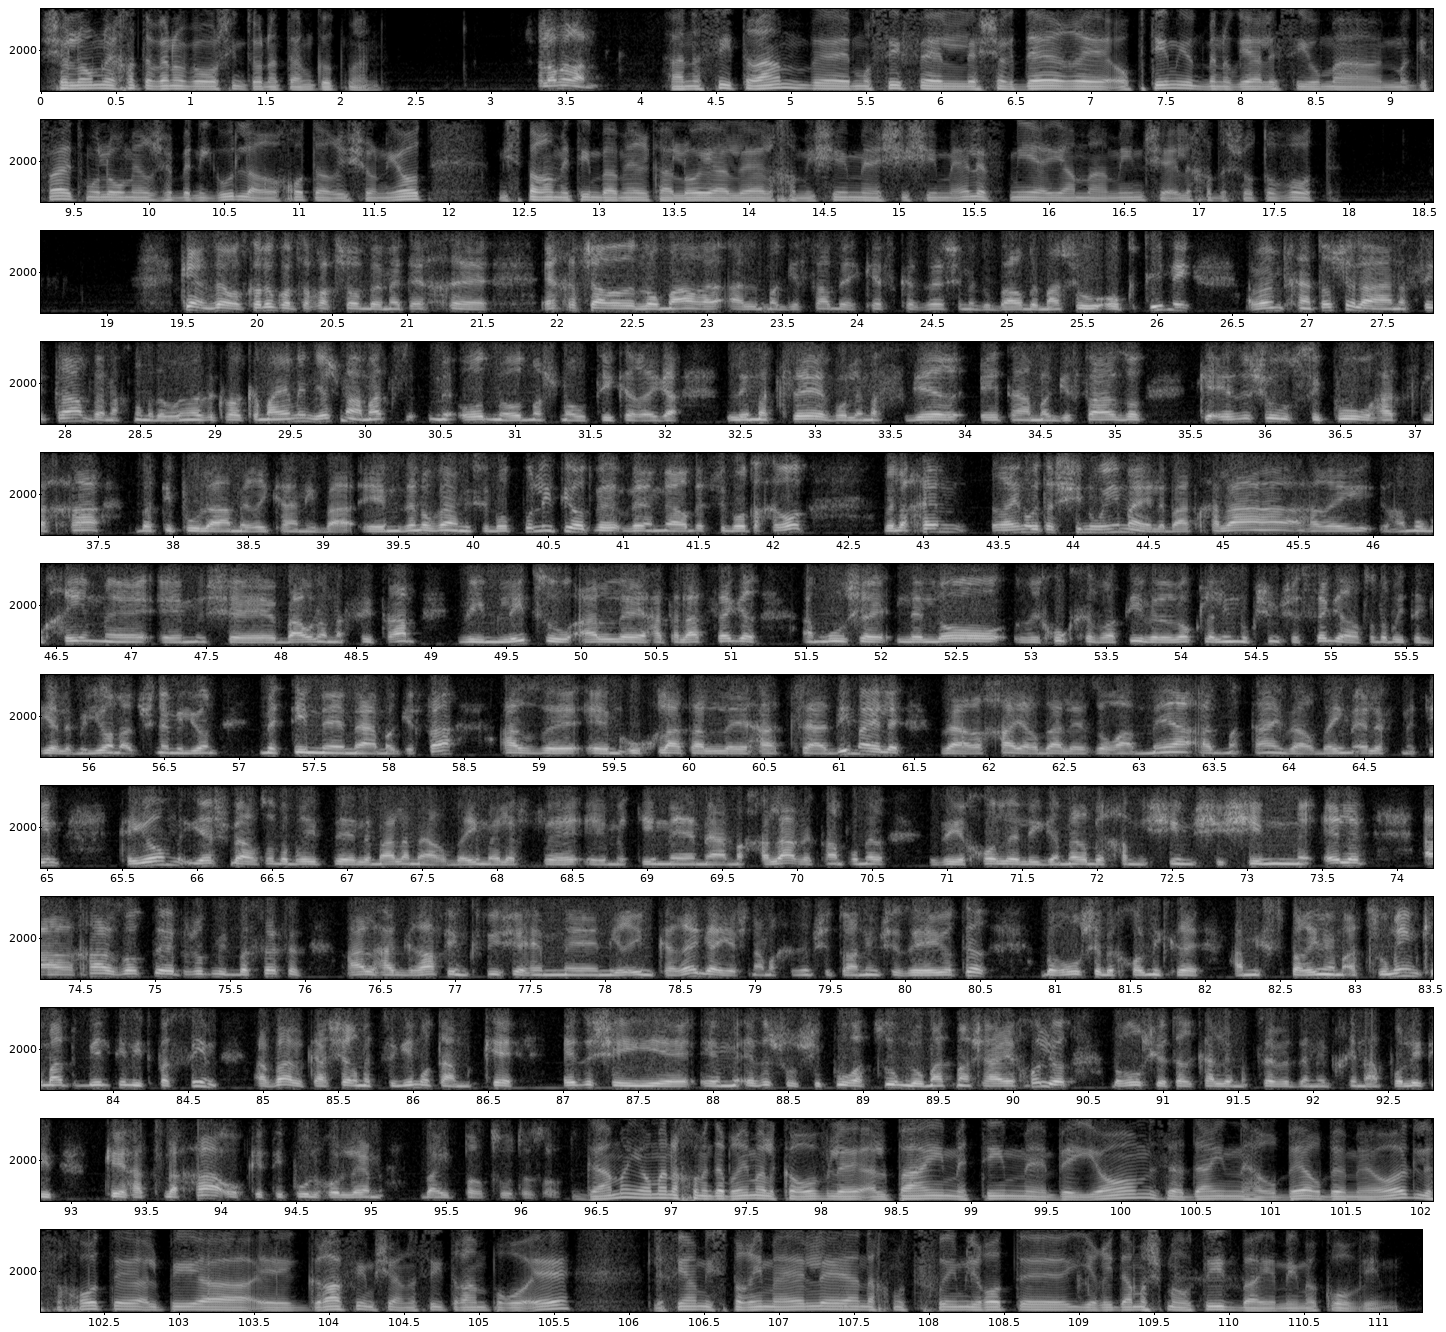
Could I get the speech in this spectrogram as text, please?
שלום לכתבנו בוושינגטון, נתן גוטמן. שלום ערן. הנשיא טראמפ אה, מוסיף אה, לשדר אה, אופטימיות בנוגע לסיום המגפה. אתמול הוא אומר שבניגוד להערכות הראשוניות, מספר המתים באמריקה לא יעלה על 50-60 אלף. מי היה מאמין שאלה חדשות טובות? כן, זהו, אז קודם כל צריך לחשוב באמת איך, איך אפשר לומר על מגפה בהיקף כזה שמדובר במשהו אופטימי, אבל מבחינתו של הנשיא טראמפ, ואנחנו מדברים על זה כבר כמה ימים, יש מאמץ מאוד מאוד משמעותי כרגע למצב או למסגר את המגפה הזאת כאיזשהו סיפור הצלחה בטיפול האמריקני בה. זה נובע מסיבות פוליטיות ומהרבה סיבות אחרות. ולכן ראינו את השינויים האלה. בהתחלה הרי המומחים אה, שבאו לנשיא טראמפ והמליצו על אה, הטלת סגר, אמרו שללא ריחוק חברתי וללא כללים נוקשים של סגר, ארה"ב תגיע למיליון עד שני מיליון מתים אה, מהמגפה. אז הוחלט על הצעדים האלה, וההערכה ירדה לאזור ה-100 עד 240 אלף מתים. כיום יש בארצות הברית אה, למעלה מ-40 אלף אה, אה, מתים מהמחלה, וטראמפ אומר זה יכול להיגמר ב-50-60 אלף. ההערכה הזאת פשוט מתבססת על הגרפים כפי שהם נראים כרגע, ישנם אחרים שטוענים שזה יהיה יותר. ברור שבכל מקרה המספרים הם עצומים, כמעט בלתי נתפסים, אבל כאשר מציגים אותם כ... איזושהי, איזשהו שיפור עצום לעומת מה שהיה יכול להיות, ברור שיותר קל למצב את זה מבחינה פוליטית כהצלחה או כטיפול הולם בהתפרצות הזאת. גם היום אנחנו מדברים על קרוב ל-2,000 מתים אה, ביום, זה עדיין הרבה הרבה מאוד, לפחות אה, על פי הגרפים שהנשיא טראמפ רואה. לפי המספרים האלה אנחנו צפויים לראות אה, ירידה משמעותית בימים הקרובים.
